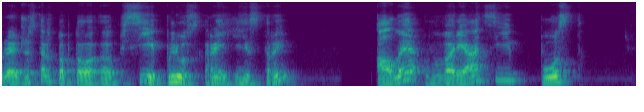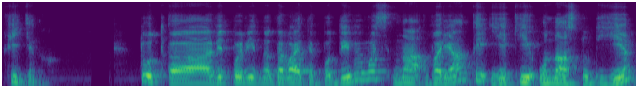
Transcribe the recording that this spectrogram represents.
register, тобто е, всі плюс регістри, але в варіації post-fitting. Тут, е, відповідно, давайте подивимось на варіанти, які у нас тут є.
